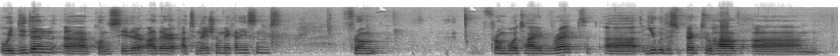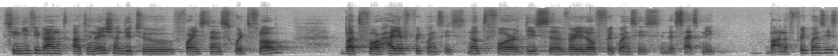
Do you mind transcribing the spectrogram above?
we didn't uh, consider other attenuation mechanisms. From, from what I've read, uh, you could expect to have um, significant attenuation due to, for instance, squirt flow, but for higher frequencies, not for these uh, very low frequencies in the seismic band of frequencies.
